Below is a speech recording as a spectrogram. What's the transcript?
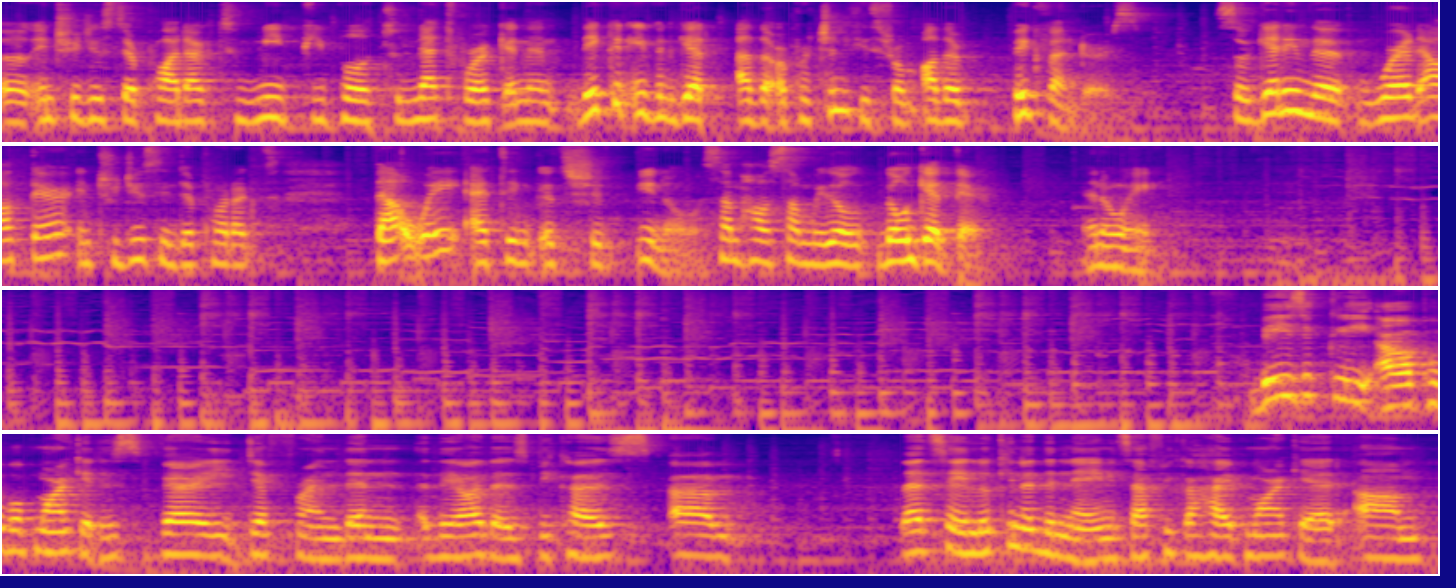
uh, introduce their product, to meet people, to network, and then they could even get other opportunities from other big vendors. So getting the word out there, introducing their products that way, I think it should, you know, somehow, some way they'll, they'll get there in a way. Basically our pop-up market is very different than the others because um, let's say looking at the name it's africa hype market um,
